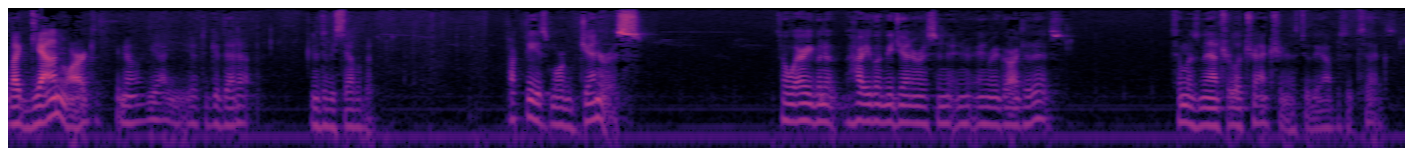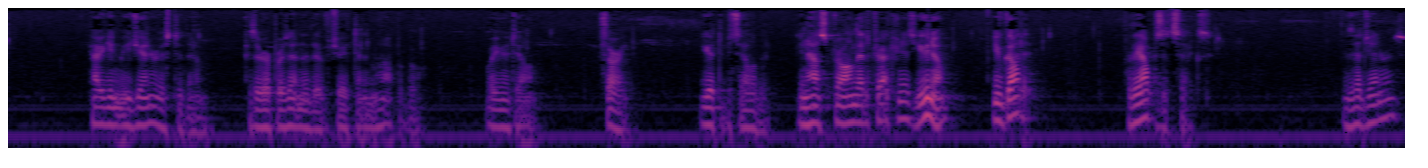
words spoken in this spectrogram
Like Gyan Marg, you know, yeah, you have to give that up. You have to be celibate. Bhakti is more generous. So where are to, how are you going to be generous in, in, in regard to this? Someone's natural attraction is to the opposite sex. How are you going to be generous to them as a representative of Chaitanya Mahaprabhu? What are you going to tell them? Sorry, you have to be celibate. You know how strong that attraction is? You know. You've got it. For the opposite sex. Is that generous?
